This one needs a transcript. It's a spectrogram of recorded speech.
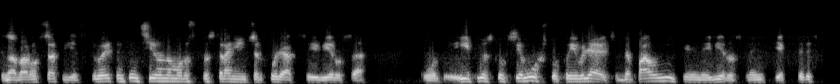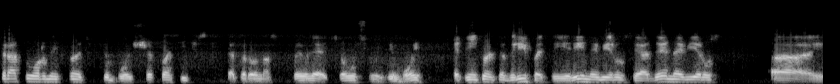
наоборот соответствует интенсивному распространению циркуляции вируса. Вот. И плюс ко всему, что появляются дополнительные вирусные инфекции респираторные, становится все больше классических, которые у нас появляются осенью, зимой. Это не только грипп, это и риновирус, и аденовирус, э, и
